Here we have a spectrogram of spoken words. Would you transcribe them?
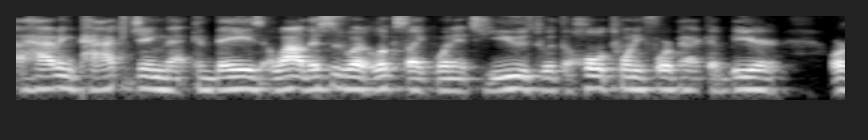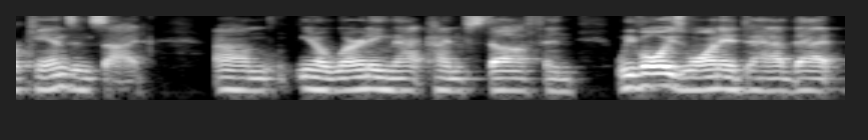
having packaging that conveys, wow, this is what it looks like when it's used with the whole 24 pack of beer or cans inside um, you know, learning that kind of stuff. And we've always wanted to have that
